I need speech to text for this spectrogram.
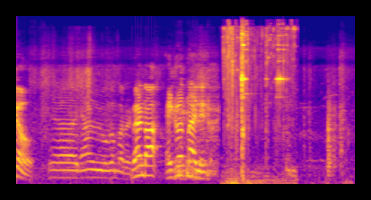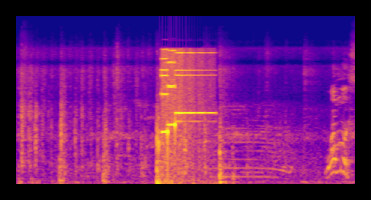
അറിയാവോ ഞാൻ രൂപം പറയാം വേണ്ട എഴുപത്തിനാല് Vamos.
